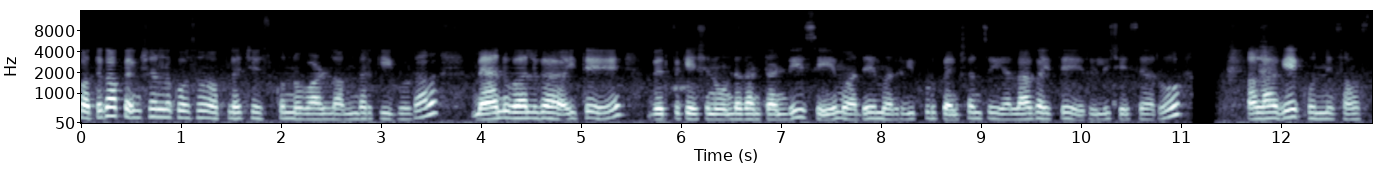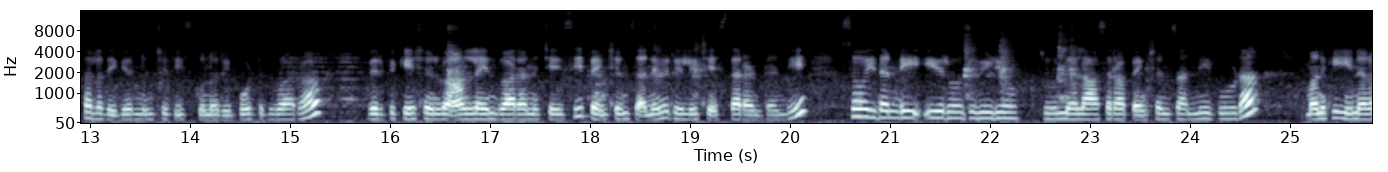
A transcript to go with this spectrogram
కొత్తగా పెన్షన్ల కోసం అప్లై చేసుకున్న వాళ్ళందరికీ కూడా మాన్యువల్గా అయితే వెరిఫికేషన్ ఉండదంటండి. సేమ్ అదే మాదిరి ఇప్పుడు పెన్షన్స్ ఎలాగైతే రిలీజ్ చేశారో అలాగే కొన్ని సంస్థల దగ్గర నుంచి తీసుకున్న రిపోర్ట్ ద్వారా వెరిఫికేషన్లు ఆన్లైన్ ద్వారానే చేసి పెన్షన్స్ అనేవి రిలీజ్ చేస్తారంటండి. సో ఇదండి ఈరోజు వీడియో. జూన్ నెల ఆసరా పెన్షన్స్ అన్నీ కూడా మనకి ఈ నెల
